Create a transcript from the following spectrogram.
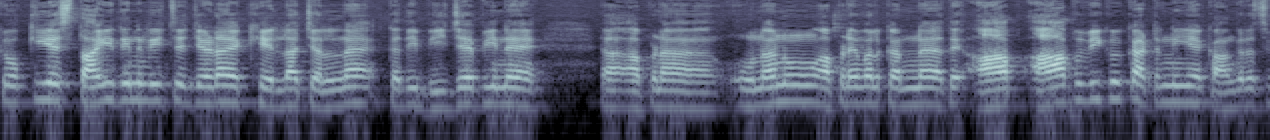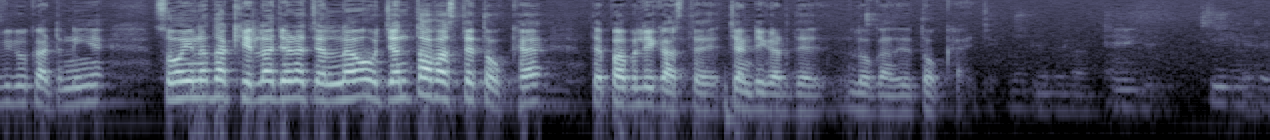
ਕਿਉਂਕਿ ਇਹ 27 ਦਿਨ ਵਿੱਚ ਜਿਹੜਾ ਇਹ ਖੇਲਾ ਚੱਲਣਾ ਹੈ ਕਦੀ ਬੀਜੇਪੀ ਨੇ ਅ, ਆਪਣਾ ਉਹਨਾਂ ਨੂੰ ਆਪਣੇ ਵੱਲ ਕਰਨਾ ਹੈ ਤੇ ਆਪ ਆਪ ਵੀ ਕੋਈ ਘਟ ਨਹੀਂ ਹੈ ਕਾਂਗਰਸ ਵੀ ਕੋਈ ਘਟ ਨਹੀਂ ਹੈ। ਸੋ ਇਹਨਾਂ ਦਾ ਖੇਲਾ ਜਿਹੜਾ ਚੱਲਣਾ ਉਹ ਜਨਤਾ ਵਾਸਤੇ ਧੋਖਾ ਹੈ ਤੇ ਪਬਲਿਕ ਵਾਸਤੇ ਚੰਡੀਗੜ੍ਹ ਦੇ ਲੋਕਾਂ ਦੇ ਧੋਖਾ ਹੈ ਜੀ। ਠੀਕ ਹੈ। ਠੀਕ ਹੈ।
